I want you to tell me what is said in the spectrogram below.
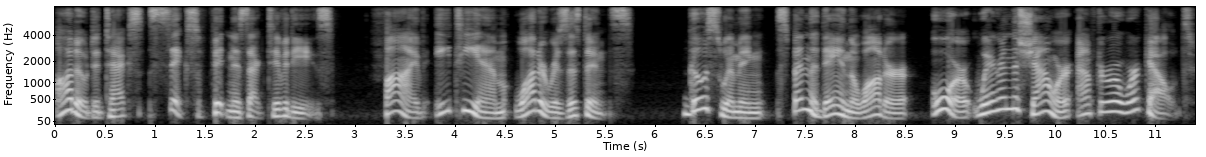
Auto detects 6 fitness activities. 5 ATM water resistance. Go swimming, spend the day in the water, or wear in the shower after a workout.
